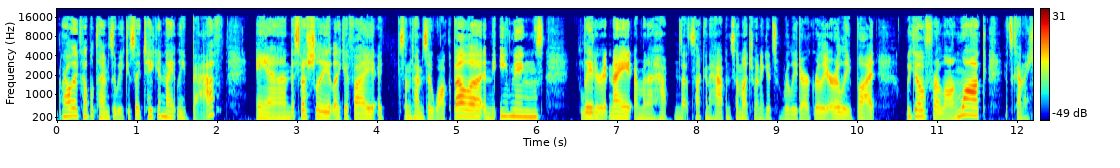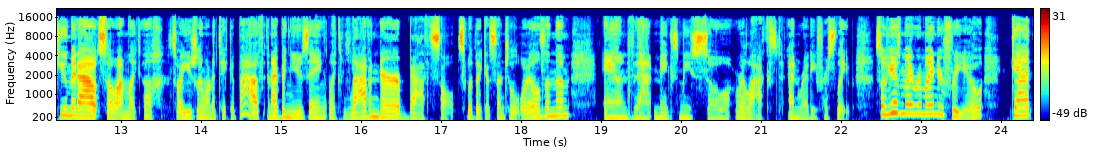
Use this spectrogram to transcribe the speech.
probably a couple times a week is I take a nightly bath and especially like if I, I, sometimes I walk Bella in the evenings later at night. I'm to happen that's not to happen so much when it gets really dark really early, but we go for a long walk. It's kind of humid out, so I'm like, "Ugh." So I usually want to take a bath, and I've been using like lavender bath salts with like essential oils in them, and that makes me so relaxed and ready for sleep. So here's my reminder for you. Get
